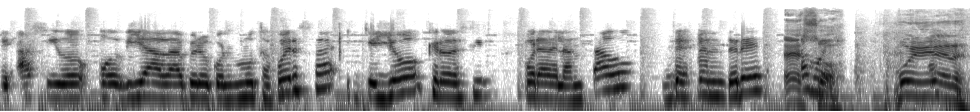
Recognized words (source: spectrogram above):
que ha sido odiada, pero con mucha fuerza, y que yo, quiero decir por adelantado, defenderé. Eso. Muy bien.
